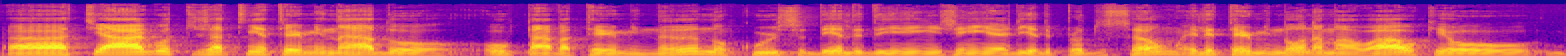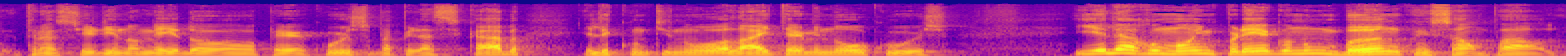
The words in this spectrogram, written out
uh, Tiago já tinha terminado ou estava terminando o curso dele de engenharia de produção. Ele terminou na Mauá, que eu transferi no meio do percurso para Piracicaba. Ele continuou lá e terminou o curso. E ele arrumou um emprego num banco em São Paulo.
